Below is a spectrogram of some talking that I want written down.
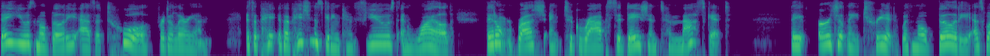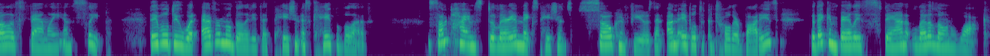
They use mobility as a tool for delirium. If a, pa- if a patient is getting confused and wild, they don't rush and to grab sedation to mask it. They urgently treat it with mobility as well as family and sleep. They will do whatever mobility the patient is capable of. Sometimes delirium makes patients so confused and unable to control their bodies that they can barely stand, let alone walk.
